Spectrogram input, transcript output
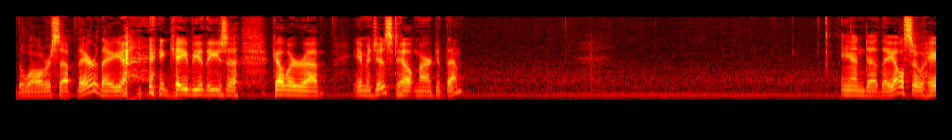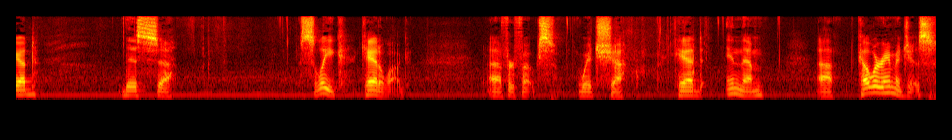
the Walrus up there. They gave you these uh, color images to help market them. And uh, they also had this uh, sleek catalog uh, for folks, which uh, had in them uh, color images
